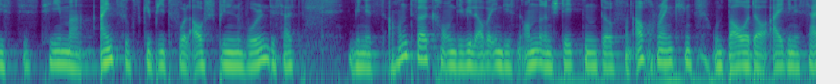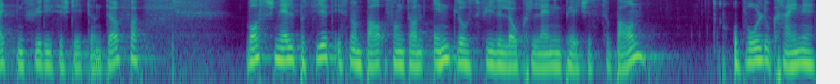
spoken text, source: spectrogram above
dieses Thema Einzugsgebiet voll ausspielen wollen. Das heißt, ich bin jetzt ein Handwerker und ich will aber in diesen anderen Städten und Dörfern auch ranken und baue da eigene Seiten für diese Städte und Dörfer. Was schnell passiert, ist, man fängt an endlos viele Local Landing Pages zu bauen, obwohl du keine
